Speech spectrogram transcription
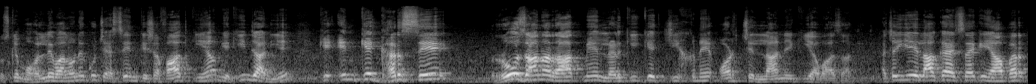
उसके मोहल्ले वालों ने कुछ ऐसे इंकशाफात किए हैं। आप यकीन जानिए कि इनके घर से रोज़ाना रात में लड़की के चीखने और चिल्लाने की आवाज़ आती थी। अच्छा ये इलाका ऐसा है कि यहाँ पर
